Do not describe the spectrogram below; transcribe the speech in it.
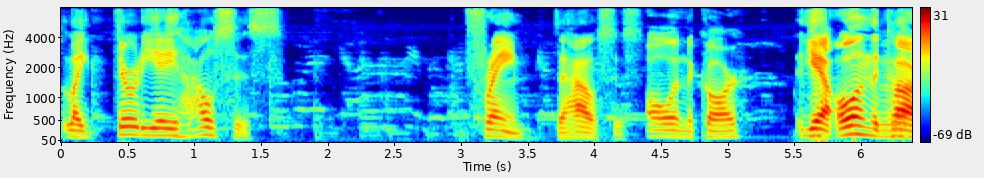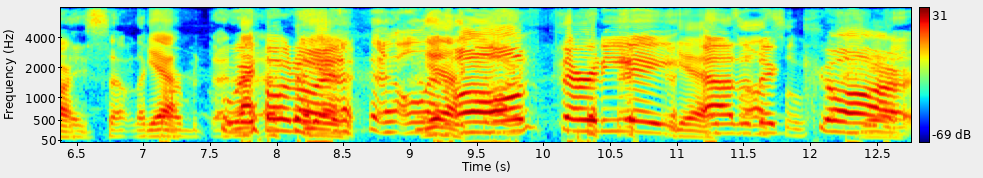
like 38 houses. Frame the houses. All in the car. Yeah, all in the car. Nice. That, that Yeah. car, that- Wait, hold on. Yeah. all Yeah. All 38 Yeah. out That's of awesome. the car.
